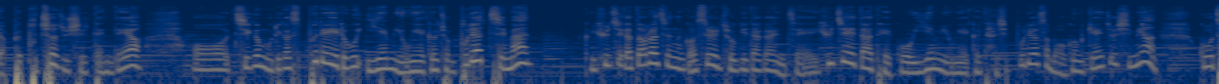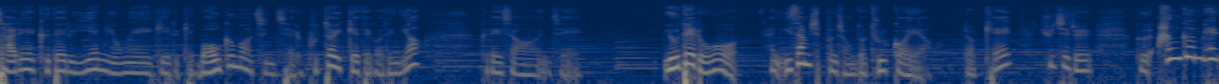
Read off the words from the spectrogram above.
옆에 붙여 주실 텐데요. 어, 지금 우리가 스프레이로 EM 용액을 좀 뿌렸지만 그 휴지가 떨어지는 것을 저기다가 이제 휴지에다 대고 EM 용액을 다시 뿌려서 머금게 해주시면 그 자리에 그대로 EM 용액이 이렇게 머금어진 채로 붙어 있게 되거든요. 그래서 이제 요대로 한 2, 30분 정도 둘 거예요. 이렇게 휴지를 그 한금 해,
